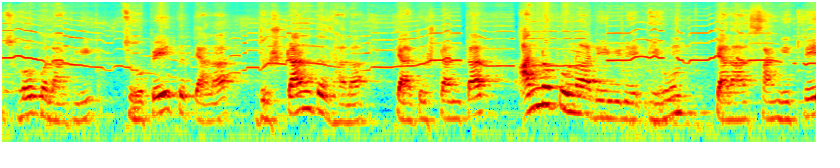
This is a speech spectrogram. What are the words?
झोप लागली. झोपेत त्याला दृष्टांत झाला. त्या दृष्टांतात अन्नपूर्णा देवीने येऊन त्याला सांगितले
